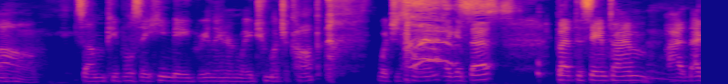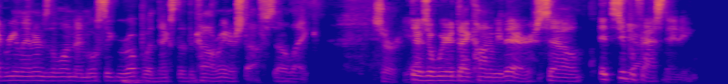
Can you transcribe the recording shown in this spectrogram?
Um, Mhm. some people say he made Green Lantern way too much a cop, which is fine. I get that. But at the same time, I, that Green Lantern's the one I mostly grew up with next to the Kyle Rayner stuff. So like, Sure. Yeah. there's a weird dichotomy there. So it's super Yeah. fascinating.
